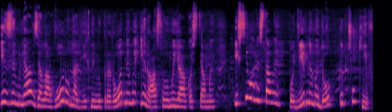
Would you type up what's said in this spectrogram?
і земля взяла гору над їхніми природними і расовими якостями, і всі вони стали подібними до кипчаків.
